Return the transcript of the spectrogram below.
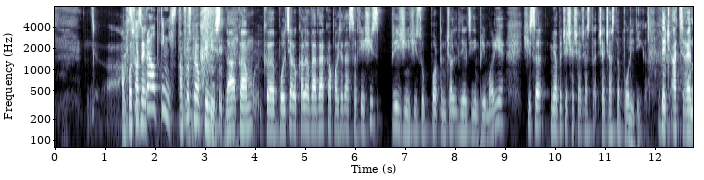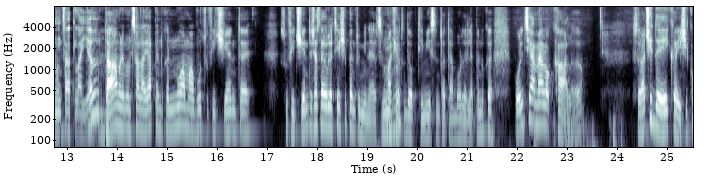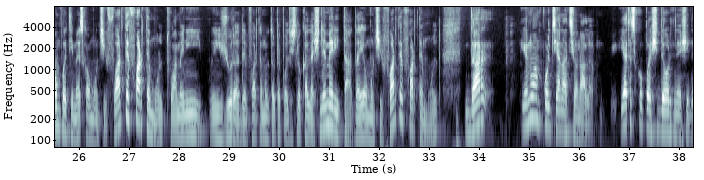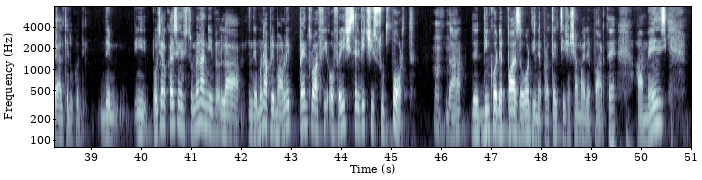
am fost, fost foarte, prea optimist. Am fost prea optimist, da? Că, am, că poliția locală va avea capacitatea să fie și sprijin și suport pentru celelalte direcții din primărie și să mi-aplice și această, și această politică. Deci ați renunțat la el? Da, am renunțat la ea pentru că nu am avut suficiente suficiente și asta e o lecție și pentru mine, să nu uh-huh. mai fiu mhm. atât de optimist în toate abordurile, pentru că poliția mea locală Săracii de ei că ei și compătimesc au muncit foarte, foarte mult, oamenii îi înjură de foarte multe ori pe polițiști locali, dar și nemeritat, dar ei au muncit foarte, foarte mult, dar eu nu am poliția națională. Iată să ocupă și de ordine și de alte lucruri. De, poliția locală este un instrument la, nivel, la îndemâna primarului pentru a fi oferit și servicii suport. Mm-hmm. Da? De, dincolo de pază, ordine, protecție și așa mai departe, amenzi,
